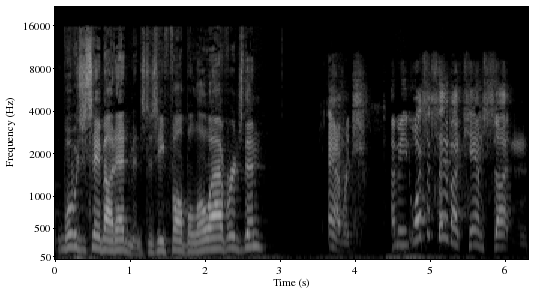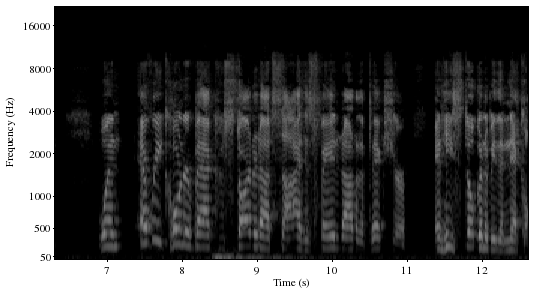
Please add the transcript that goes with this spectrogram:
What would you say about Edmunds? Does he fall below average then? Average. I mean, what's it say about Cam Sutton when every cornerback who started outside has faded out of the picture and he's still going to be the nickel?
